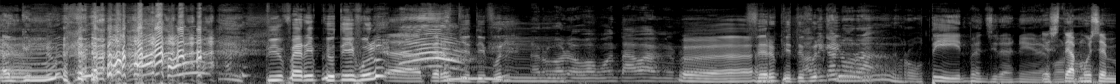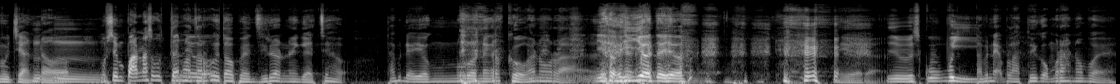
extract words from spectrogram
Hagenu. Be very beautiful. Very beautiful. Karo ada wong-wong tawang Very beautiful kan ora rutin banjirane Ya setiap musim hujan toh. Musim panas udan yo. motorku tau banjiran ning gajah kok. Tapi ndak yang nurun ning rego kan ora. Yo iya tuh yo. Iya ora. Ya wis kuwi. Tapi nek plat B kok murah nopo ya?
